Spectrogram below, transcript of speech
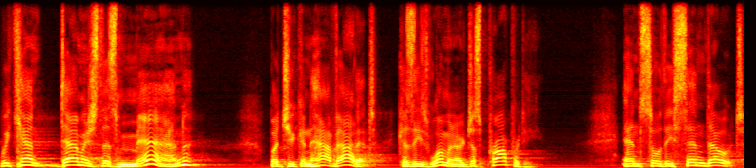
we can't damage this man, but you can have at it because these women are just property. And so they send out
